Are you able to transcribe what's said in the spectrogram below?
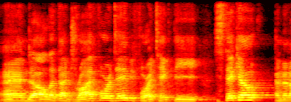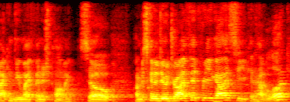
and uh, let that dry for a day before I take the stick out and then I can do my finished plumbing. So I'm just gonna do a dry fit for you guys so you can have a look.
